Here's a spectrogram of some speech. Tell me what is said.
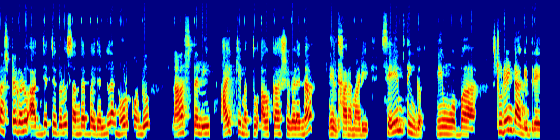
ಕಷ್ಟಗಳು, ಆದ್ಯತೆಗಳು ಸಂದರ್ಭ ಇದೆಲ್ಲ ನೋಡ್ಕೊಂಡು ಲಾಸ್ಟ್ ಅಲ್ಲಿ ಆಯ್ಕೆ ಮತ್ತು ಅವಕಾಶಗಳನ್ನ ನಿರ್ಧಾರ ಮಾಡಿ. ಸೇಮ್ ಥಿಂಗ್ ನೀವು ಒಬ್ಬ ಸ್ಟೂಡೆಂಟ್ ಆಗಿದ್ರೆ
